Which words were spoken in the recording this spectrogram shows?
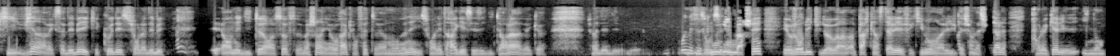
qui vient avec sa DB et qui est codée sur la DB. Et en éditeur soft, machin. Et Oracle, en fait, à un moment donné, ils sont allés draguer ces éditeurs-là avec, euh, tu vois, des, des- des- Oui, mais c'est ce ils ont nourri le marché. Et aujourd'hui, tu dois avoir un, un parc installé, effectivement, à l'éducation nationale, pour lequel ils, ils n'ont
